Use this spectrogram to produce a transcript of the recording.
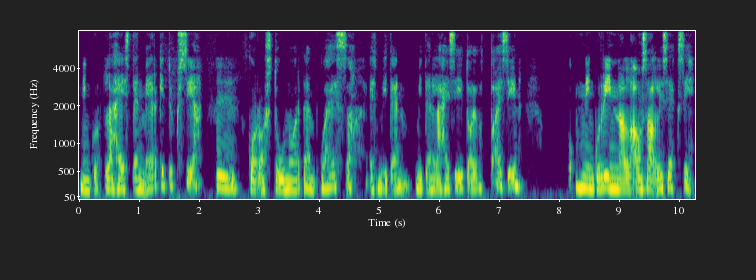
niin kuin läheisten merkityksiä. Mm. Korostuu nuorten puheissa, että miten, miten läheisiä toivottaisiin niin kuin rinnalla osalliseksi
